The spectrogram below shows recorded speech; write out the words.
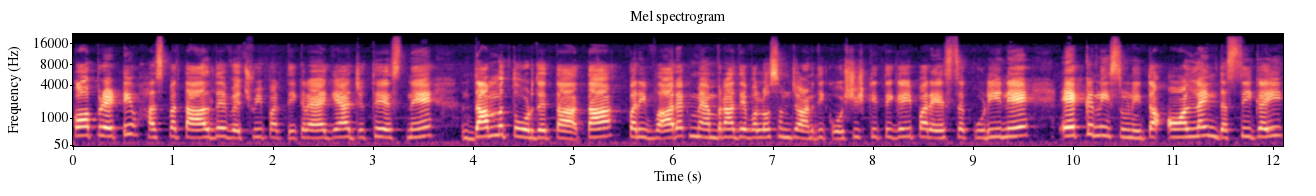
ਕੋਆਪਰੇਟਿਵ ਹਸਪਤਾਲ ਦੇ ਵਿੱਚ ਵੀ ਭਰਤੀ ਕਰਾਇਆ ਗਿਆ, ਜਿੱਥੇ ਇਸਨੇ ਦਮ ਤੋੜ ਦਿੱਤਾ। ਤਾਂ ਪਰਿਵਾਰਕ ਮੈਂਬਰਾਂ ਦੇ ਵੱਲੋਂ ਸਮਝਾਉਣ ਦੀ ਕੋਸ਼ਿਸ਼ ਕੀਤੀ ਗਈ, ਪਰ ਇਸ ਕੁੜੀ ਨੇ ਇੱਕ ਨਹੀਂ ਸੁਣੀ। ਤਾਂ ਆਨਲਾਈਨ ਦੱਸੀ ਗਈ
